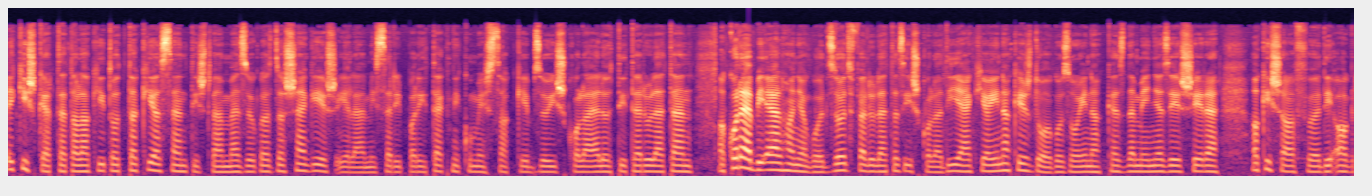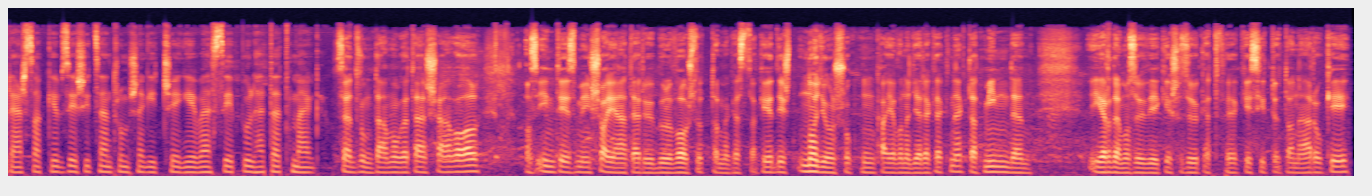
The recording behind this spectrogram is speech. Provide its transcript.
Egy kiskertet alakította ki a Szent István mezőgazdasági és élelmiszeripari technikum és szakképzőiskola előtti területen. A korábbi elhanyagolt zöld felület az iskola diákjainak és dolgozóinak kezdeményezésére a Kisalföldi Agrárszakképzési Centrum segítségével szépülhetett meg. Centrum támogatásával az intézmény saját erőből vastotta meg ezt a kérdést. Nagyon sok munkája van a gyerekeknek, tehát minden érdem az övék és az őket őket felkészítő tanároké.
